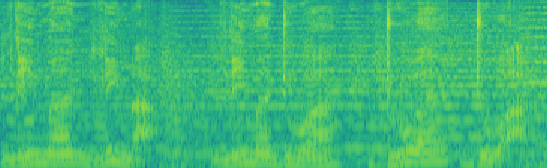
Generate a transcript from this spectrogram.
55 5222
